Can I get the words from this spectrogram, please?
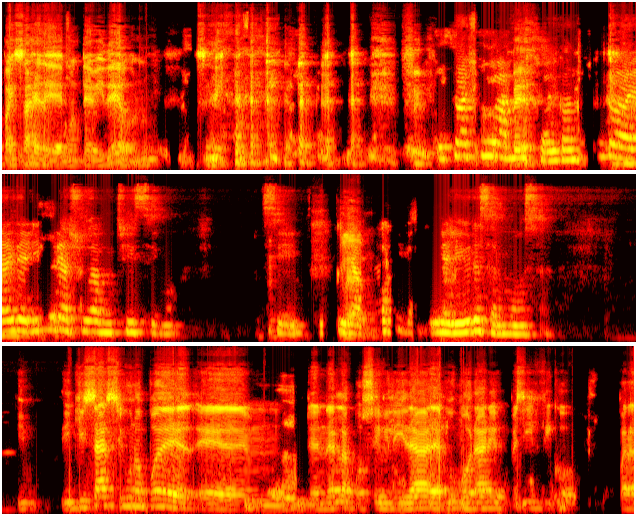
paisajes de Montevideo, ¿no? Eso ayuda mucho, el contacto al aire libre ayuda muchísimo. Sí, la práctica al aire libre es hermosa. Y, quizás si uno puede eh, tener la posibilidad de algún horario específico para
